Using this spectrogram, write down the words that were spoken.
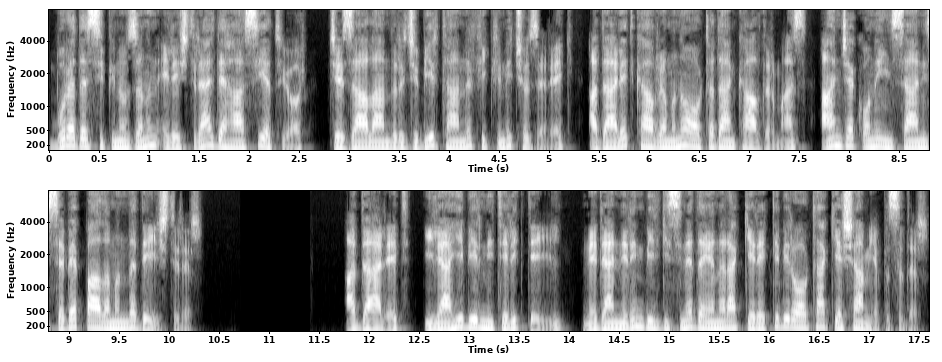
Burada Spinoza'nın eleştirel dehası yatıyor, cezalandırıcı bir tanrı fikrini çözerek, adalet kavramını ortadan kaldırmaz, ancak onu insani sebep bağlamında değiştirir. Adalet, ilahi bir nitelik değil, nedenlerin bilgisine dayanarak gerekli bir ortak yaşam yapısıdır.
